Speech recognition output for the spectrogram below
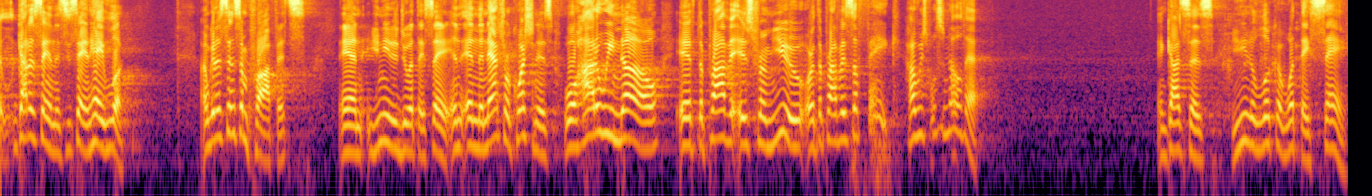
God is saying this. He's saying, hey, look, I'm going to send some prophets, and you need to do what they say. And, and the natural question is, well, how do we know if the prophet is from you or the prophet is a fake? How are we supposed to know that? And God says, you need to look at what they say.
